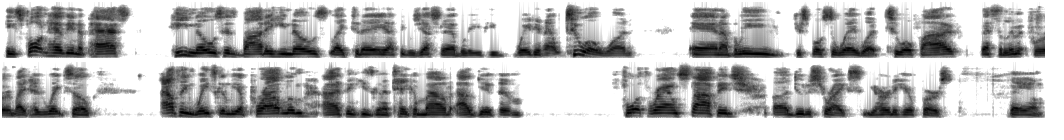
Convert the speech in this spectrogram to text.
He's fought in heavy in the past. He knows his body. He knows, like today, I think it was yesterday, I believe, he weighed in at 201. And I believe you're supposed to weigh, what, 205? That's the limit for light heavyweight. So I don't think weight's going to be a problem. I think he's going to take him out. I'll give him fourth round stoppage uh, due to strikes. You heard it here first. Bam.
